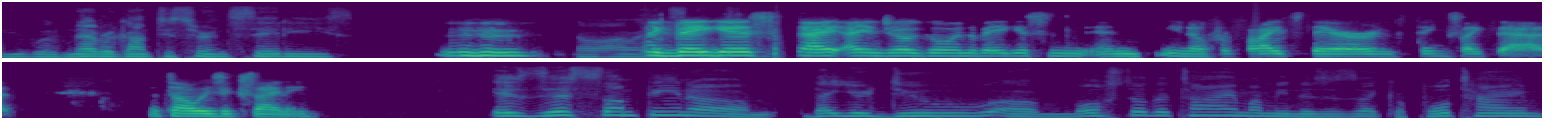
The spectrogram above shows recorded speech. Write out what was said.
you have never gone to certain cities. Mm-hmm. You know, I mean, like Vegas, I, I enjoy going to Vegas and and you know for fights there and things like that. It's always exciting is this something um, that you do uh, most of the time? I mean, is this like a full time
